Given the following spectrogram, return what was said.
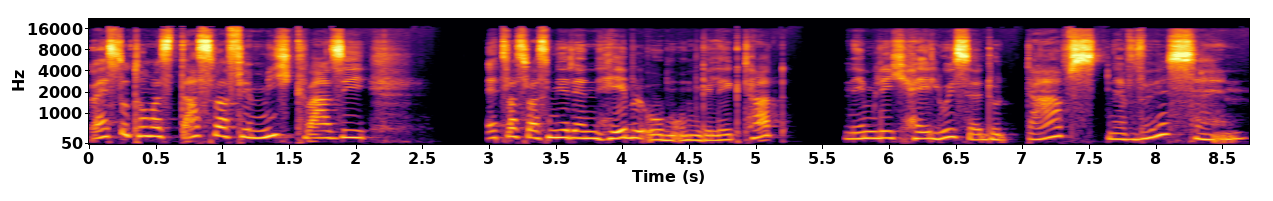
weißt du, Thomas, das war für mich quasi etwas, was mir den Hebel oben umgelegt hat, nämlich, hey Luise, du darfst nervös sein.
